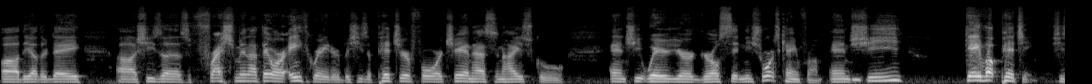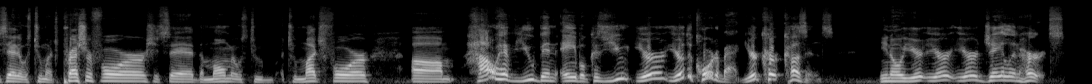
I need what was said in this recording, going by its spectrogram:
uh, the other day. Uh, she's a freshman, I think, or eighth grader, but she's a pitcher for Chanhassen High School, and she where your girl Sydney Schwartz came from, and mm-hmm. she gave up pitching. She said it was too much pressure for her. She said the moment was too too much for her. Um, how have you been able? Because you you're you're the quarterback. You're Kirk Cousins. You know you're you're you're Jalen Hurts.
